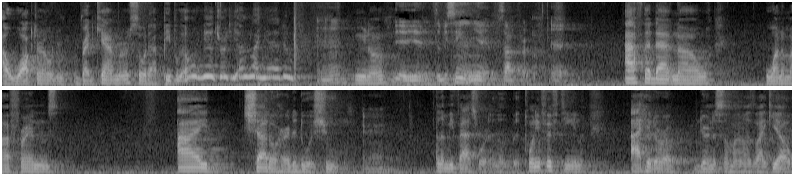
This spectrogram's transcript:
I walked around with a red camera so that people go, oh yeah, Georgie. I'm like, yeah, I do. Mm-hmm. You know. Yeah, yeah. To be seen, yeah, photographer. Yeah. After that, now, one of my friends, I shadow her to do a shoot. And let me fast forward a little bit. 2015, I hit her up during the summer. I was like, "Yo,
